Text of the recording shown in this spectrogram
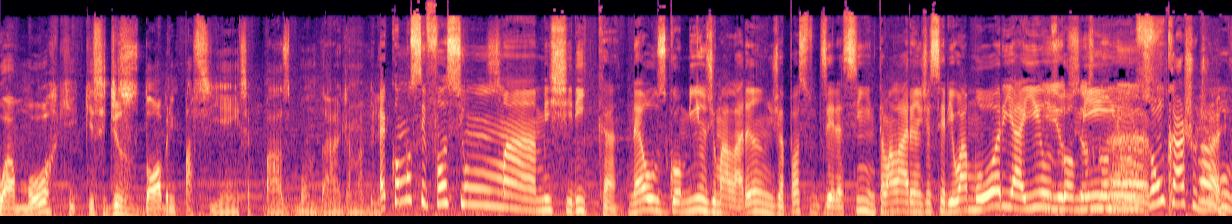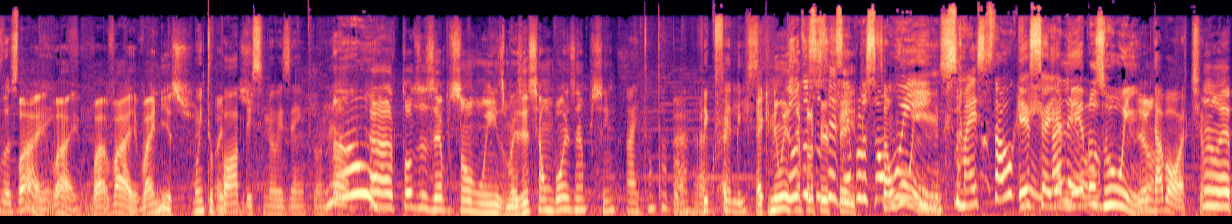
o amor que, que se desdobra em paciência, paz, bondade, É amabilidade. como se fosse uma mexerica, né? Os gominhos de uma laranja, posso dizer assim? Então a laranja seria o amor e aí os e os seus gominhos. gominhos. Ou um cacho de Vai, uvas vai, vai, vai, vai, vai nisso. Muito vai pobre nisso. esse meu exemplo, né? Não, cara, todos os exemplos são ruins, mas esse é um bom exemplo, sim. Ah, então tá bom. É, é, Fico feliz. É que nenhum exemplo Todos é os perfeito. exemplos são, São ruins, ruins. mas tá ok. Esse aí valeu. é menos ruim, Entendeu? tá ótimo. Não, é,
